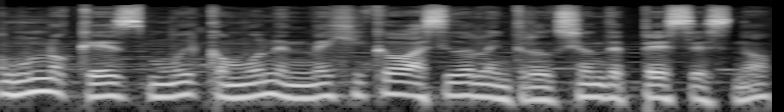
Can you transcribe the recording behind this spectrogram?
uno que es muy común en México ha sido la introducción de peces, ¿no?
